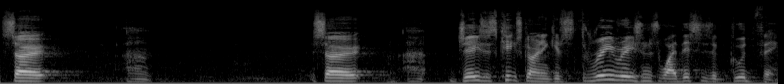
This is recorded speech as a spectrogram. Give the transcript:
So um, so uh, Jesus keeps going and gives three reasons why this is a good thing.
